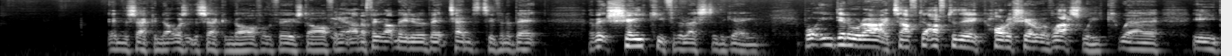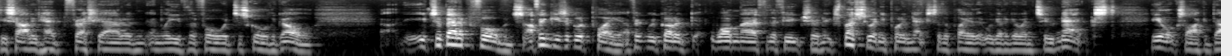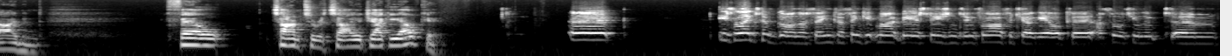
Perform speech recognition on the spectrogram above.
in the second half. Was it the second half or the first half? And, and I think that made him a bit tentative and a bit a bit shaky for the rest of the game. But he did all right after after the horror show of last week, where he decided to head fresh air and, and leave the forward to score the goal. It's a better performance. I think he's a good player. I think we've got a, one there for the future, and especially when you put him next to the player that we're going to go into next, he looks like a diamond. Phil, time to retire Jagielka. Uh, his legs have gone. I think. I think it might be a season too far for Jagielka. I thought he looked. Um,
